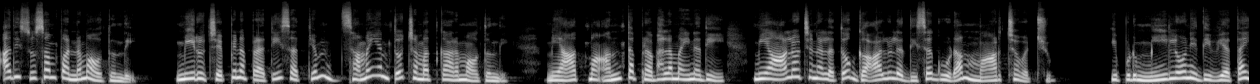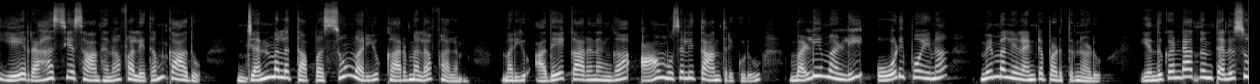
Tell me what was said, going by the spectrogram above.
అది సుసంపన్నం అవుతుంది మీరు చెప్పిన ప్రతి సత్యం సమయంతో చమత్కారం అవుతుంది. మీ ఆత్మ అంత ప్రబలమైనది మీ ఆలోచనలతో గాలుల దిశ కూడా మార్చవచ్చు. ఇప్పుడు మీలోని దివ్యత ఏ రహస్య సాధన ఫలితం కాదు. జన్మల తపస్సు మరియు కర్మల ఫలం. మరియు అదే కారణంగా ఆ ముసలి తాంత్రికుడు మళ్ళీ మళ్ళీ ఓడిపోయినా మిమ్మల్ని వెంటపడుతున్నాడు ఎందుకంటే అతను తెలుసు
